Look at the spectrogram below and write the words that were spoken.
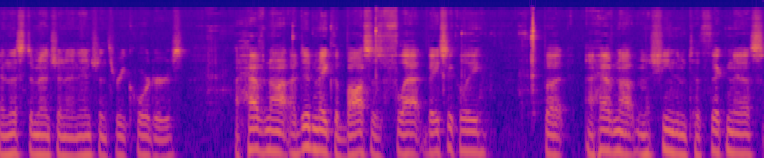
and this dimension an inch and 3 quarters. I have not, I did make the bosses flat basically, but I have not machined them to thickness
